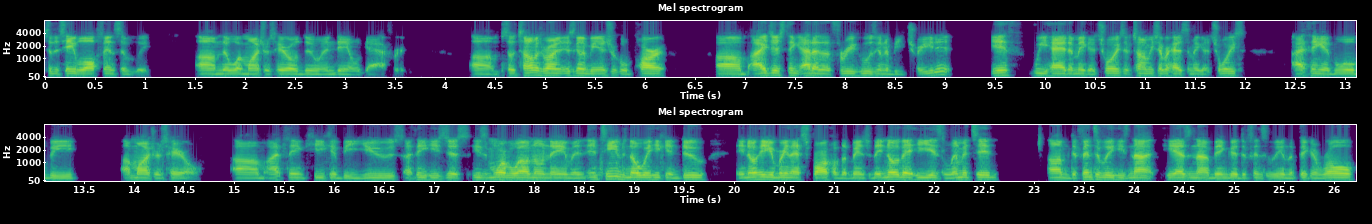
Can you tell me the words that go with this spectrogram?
to the table offensively um, than what Montrezl Harrell do and Daniel Gafford. Um, so Thomas Bryant is going to be an integral part. Um, I just think out of the three, who's going to be traded, if we had to make a choice, if Tommy Sheppard has to make a choice, I think it will be a Montrezl Harrell. Um, I think he could be used. I think he's just he's more of a well-known name, and, and teams know what he can do. They know he can bring that spark off the bench. They know that he is limited um, defensively. He's not. He has not been good defensively in the pick and roll.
